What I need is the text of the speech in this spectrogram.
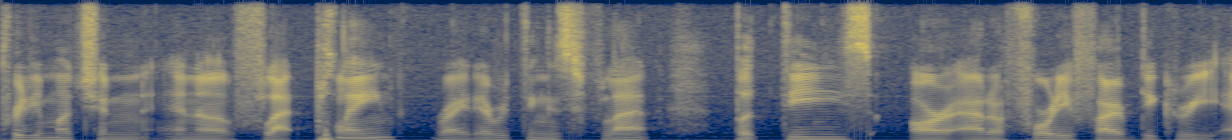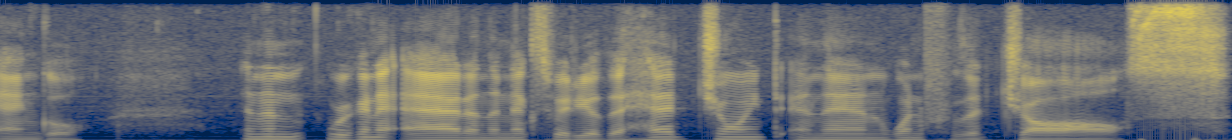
pretty much in, in a flat plane, right? Everything is flat, but these are at a 45 degree angle. And then we're going to add in the next video the head joint and then one for the jaws.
